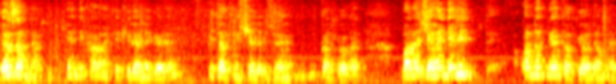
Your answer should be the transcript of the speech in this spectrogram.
yazanlar kendi karanlık fikirlerine göre bir takım şeyler üstüne katıyorlar. Bana cehennemi anlatmaya kalkıyor adamlar.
